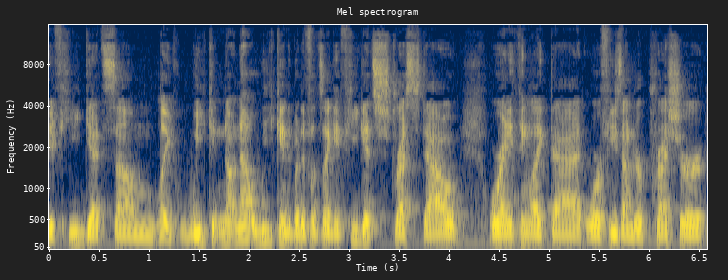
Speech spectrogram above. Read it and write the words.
if he gets um like weakened not not weakened but if it's like if he gets stressed out or anything like that or if he's under pressure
